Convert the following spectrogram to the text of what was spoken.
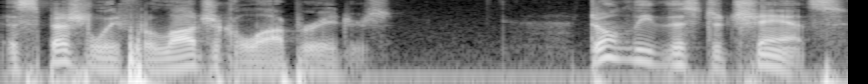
especially for logical operators. Don't leave this to chance.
